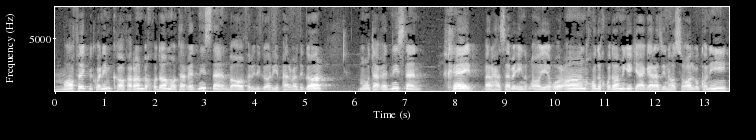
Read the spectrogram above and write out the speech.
ما فکر می‌کنیم کافران به خدا معتقد نیستند به آفریدگاری پروردگار. معتقد نیستند خیر بر حسب این آیه قرآن خود خدا میگه که اگر از اینها سوال بکنی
